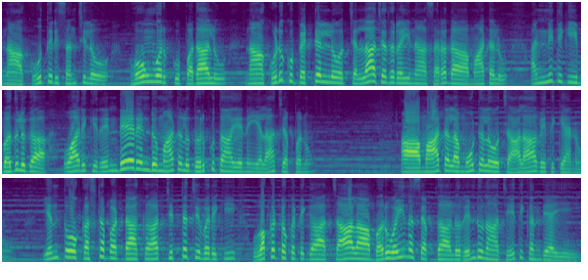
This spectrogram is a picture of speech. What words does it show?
నా కూతురి సంచిలో హోంవర్క్ పదాలు నా కొడుకు పెట్టెల్లో చెల్లాచెదురైన సరదా మాటలు అన్నిటికీ బదులుగా వారికి రెండే రెండు మాటలు దొరుకుతాయని ఎలా చెప్పను? ఆ మాటల మూటలో చాలా వెతికాను. ఎంతో కష్టపడ్డాక చిట్ట చివరికి ఒకటొకటిగా చాలా బరువైన శబ్దాలు రెండు నా చేతికందాయి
